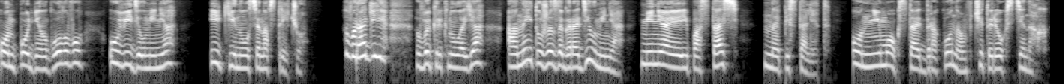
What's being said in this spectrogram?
Он поднял голову, увидел меня и кинулся навстречу. «Враги!» — выкрикнула я, а Нейт уже загородил меня, меняя ипостась на пистолет. Он не мог стать драконом в четырех стенах.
